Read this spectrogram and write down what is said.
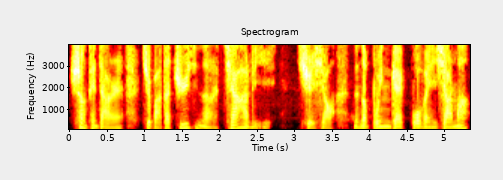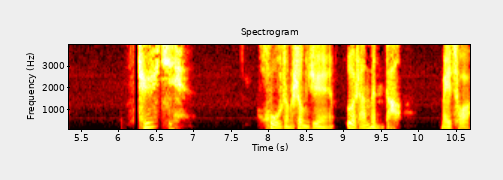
上天大人却把他拘禁在了家里，学校难道不应该过问一下吗？拘禁？护正圣俊愕然问道。没错，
